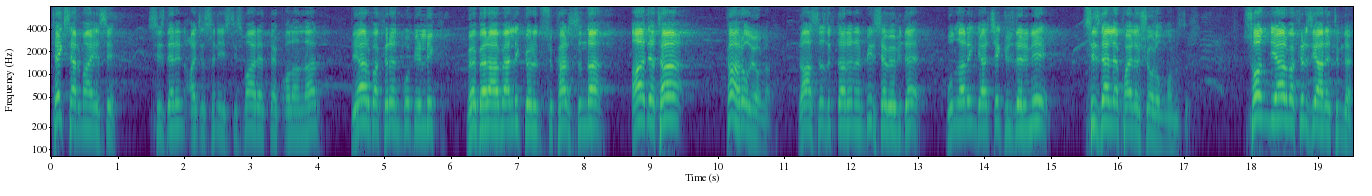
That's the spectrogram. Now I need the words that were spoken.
Tek sermayesi sizlerin acısını istismar etmek olanlar Diyarbakır'ın bu birlik ve beraberlik görüntüsü karşısında adeta kahroluyorlar. Rahatsızlıklarının bir sebebi de bunların gerçek yüzlerini sizlerle paylaşıyor olmamızdır. Son Diyarbakır ziyaretimde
